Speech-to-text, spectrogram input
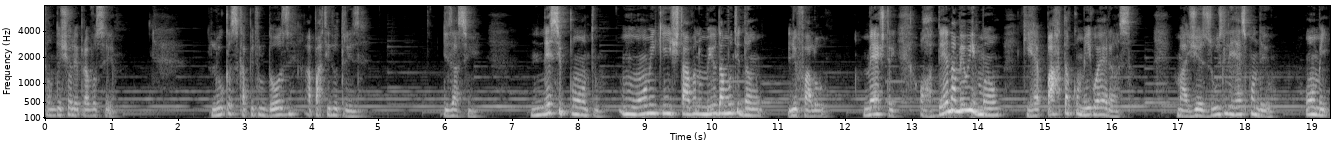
Então deixa eu ler para você. Lucas capítulo 12, a partir do 13. Diz assim: Nesse ponto, um homem que estava no meio da multidão lhe falou: Mestre, ordena a meu irmão que reparta comigo a herança. Mas Jesus lhe respondeu: Homem,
